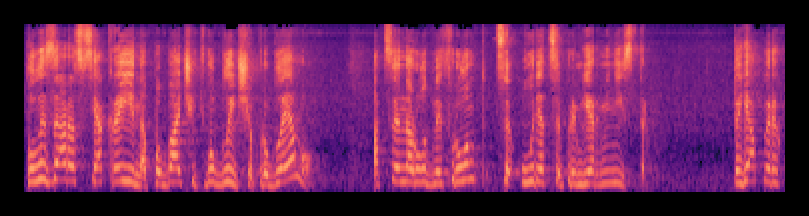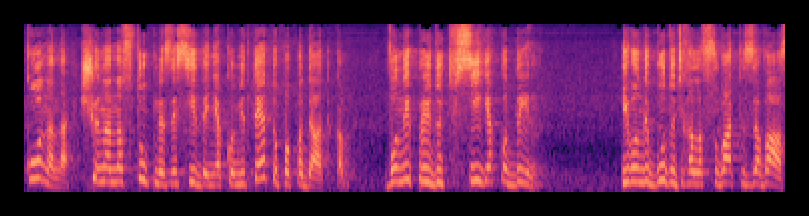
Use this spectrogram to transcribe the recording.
Коли зараз вся країна побачить в обличчя проблему, а це Народний фронт, це уряд, це прем'єр-міністр, то я переконана, що на наступне засідання комітету по податкам вони прийдуть всі як один. І вони будуть голосувати за вас,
